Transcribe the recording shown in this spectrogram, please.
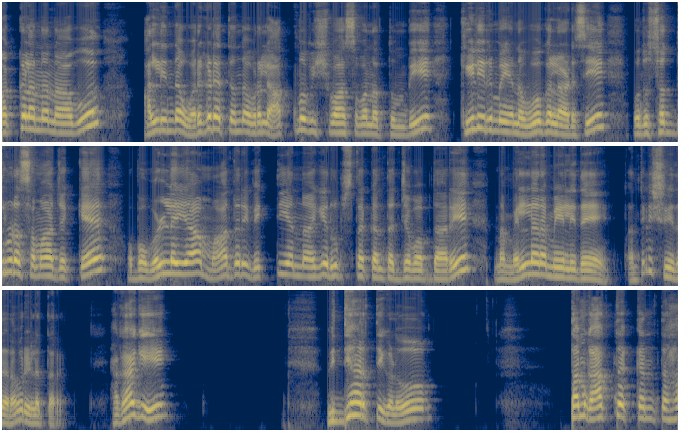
ಮಕ್ಕಳನ್ನು ನಾವು ಅಲ್ಲಿಂದ ಹೊರಗಡೆ ತಂದು ಅವರಲ್ಲಿ ಆತ್ಮವಿಶ್ವಾಸವನ್ನು ತುಂಬಿ ಕೀಳಿರಿಮೆಯನ್ನು ಹೋಗಲಾಡಿಸಿ ಒಂದು ಸದೃಢ ಸಮಾಜಕ್ಕೆ ಒಬ್ಬ ಒಳ್ಳೆಯ ಮಾದರಿ ವ್ಯಕ್ತಿಯನ್ನಾಗಿ ರೂಪಿಸ್ತಕ್ಕಂಥ ಜವಾಬ್ದಾರಿ ನಮ್ಮೆಲ್ಲರ ಮೇಲಿದೆ ಅಂತೇಳಿ ಶ್ರೀಧರ್ ಅವರು ಹೇಳುತ್ತಾರೆ. ಹಾಗಾಗಿ ವಿದ್ಯಾರ್ಥಿಗಳು ತಮಗಾಗ್ತಕ್ಕಂತಹ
